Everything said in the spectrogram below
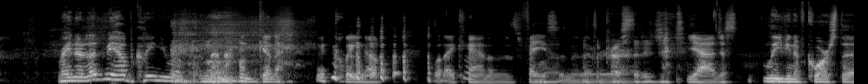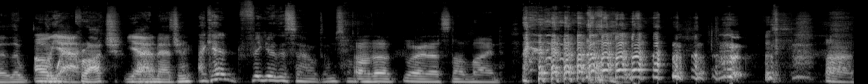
Rainer, let me help clean you up. And then I'm gonna clean up what I can of his face and With the everywhere. prestige. Yeah, just Leaving, of course, the the, Oh, the yeah. wet crotch. Yeah. I imagine. I can't figure this out. I'm sorry. Oh, that well, that's not mine. uh,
